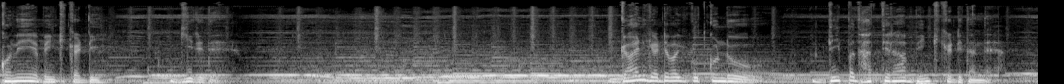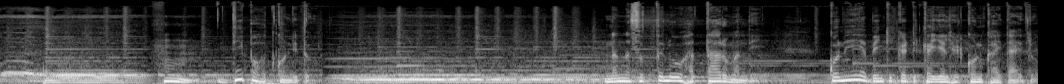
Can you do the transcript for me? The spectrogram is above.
ಕೊನೆಯ ಬೆಂಕಿ ಕಡ್ಡಿ ಗೀರಿದೆ. ಗಾಳಿಗೆ ಅಡ್ಡವಾಗಿ ಕೂತ್ಕೊಂಡು ದೀಪದ ಹತ್ತಿರ ಬೆಂಕಿ ಕಡ್ಡಿ ತಂದೆ. ಹ್ಮ್, ದೀಪ ಹೊತ್ಕೊಂಡಿತು. ನನ್ನ ಸುತ್ತಲೂ ಹತ್ತಾರು ಮಂದಿ ಕೊನೆಯ ಬೆಂಕಿ ಕಡ್ಡಿ ಕೈಯಲ್ಲಿ ಹಿಡ್ಕೊಂಡು ಕಾಯ್ತಾ ಇದ್ರು.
